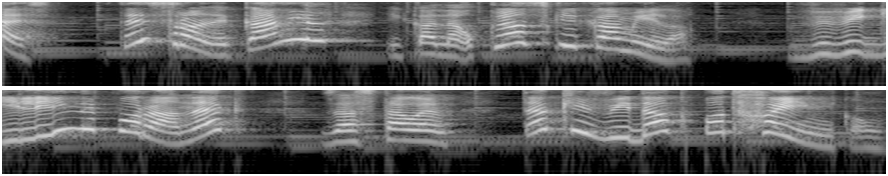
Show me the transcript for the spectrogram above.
Cześć! Z tej strony Kamil i kanał Klocki Kamila. W wigilijny poranek zastałem taki widok pod choinką.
